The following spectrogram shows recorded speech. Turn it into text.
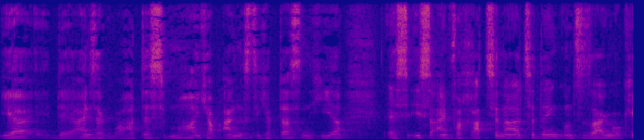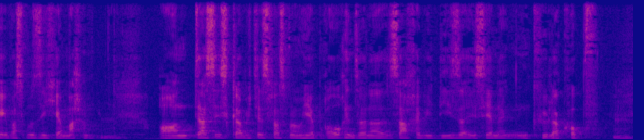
Eher der eine sagt, boah, das, boah, ich habe Angst, ich habe das und hier. Es ist einfach rational zu denken und zu sagen, okay, was muss ich hier machen? Mhm. Und das ist, glaube ich, das, was man hier braucht in so einer Sache wie dieser, ist ja ein, kühler Kopf mhm.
